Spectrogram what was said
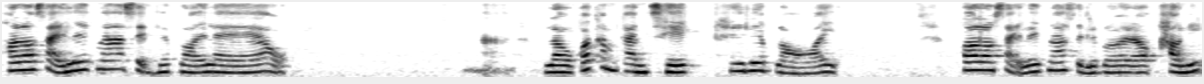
พอเราใส่เลขหน้าเสร็จเรียบร้อยแล้ว เราก็ทำการเช็คให้เรียบร้อย พอเราใส่เลขหน้าเสร็จเรียบร้อยแล้ว คราวนี้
